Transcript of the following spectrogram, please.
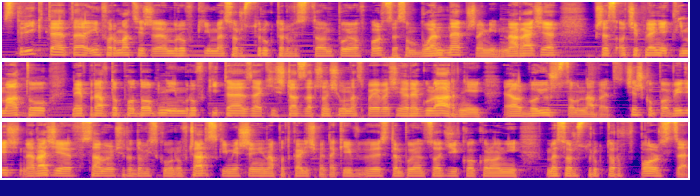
stricte te informacje, że mrówki Mesor Structor występują w Polsce są błędne, przynajmniej na razie. Przez ocieplenie klimatu najprawdopodobniej mrówki te za jakiś czas zaczną się u nas pojawiać regularniej, albo już są nawet. Ciężko powiedzieć, na razie w samym środowisku mrówczarskim jeszcze nie napotkaliśmy takiej występująco dziko kolonii Mesor Structor w Polsce.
